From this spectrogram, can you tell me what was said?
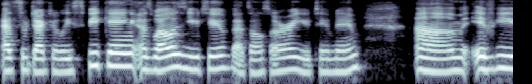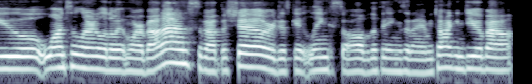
at Subjectively Speaking, as well as YouTube. That's also our YouTube name. Um, if you want to learn a little bit more about us, about the show, or just get links to all of the things that I am talking to you about,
